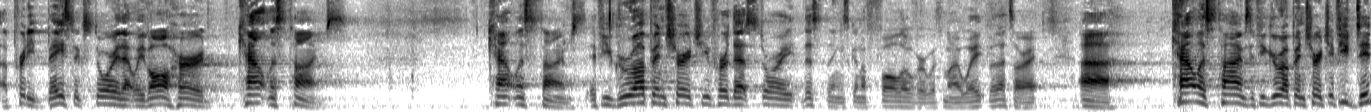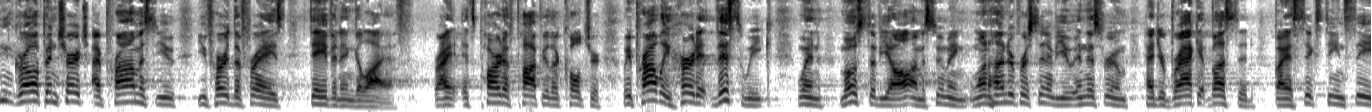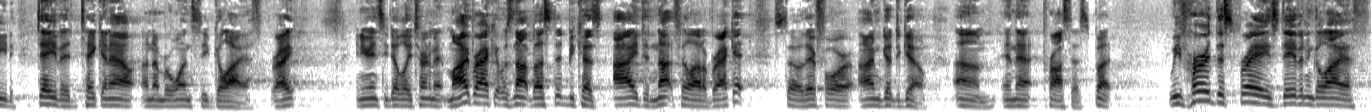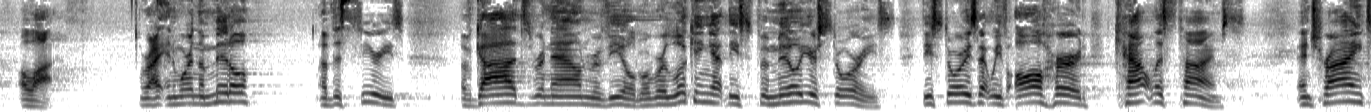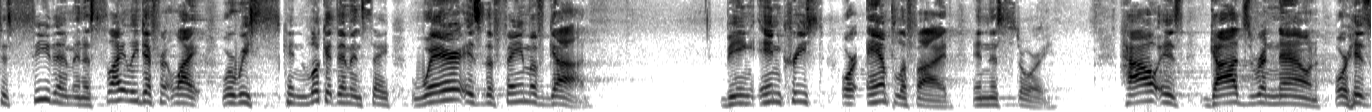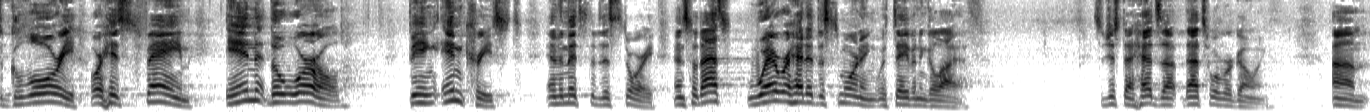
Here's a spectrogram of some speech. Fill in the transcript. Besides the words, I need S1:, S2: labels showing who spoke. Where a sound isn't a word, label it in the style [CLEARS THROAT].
S1: A pretty basic story that we've all heard countless times. Countless times. If you grew up in church, you've heard that story. This thing's going to fall over with my weight, but that's all right. Uh, countless times if you grew up in church. If you didn't grow up in church, I promise you, you've heard the phrase David and Goliath right? It's part of popular culture. We probably heard it this week when most of y'all, I'm assuming 100% of you in this room, had your bracket busted by a 16 seed David taking out a number one seed Goliath, right? In your NCAA tournament. My bracket was not busted because I did not fill out a bracket, so therefore I'm good to go um, in that process. But we've heard this phrase, David and Goliath, a lot, right? And we're in the middle of this series of God's renown revealed, where we're looking at these familiar stories, these stories that we've all heard countless times, and trying to see them in a slightly different light, where we can look at them and say, Where is the fame of God being increased or amplified in this story? How is God's renown or his glory or his fame in the world being increased in the midst of this story. And so that's where we're headed this morning with David and Goliath. So, just a heads up, that's where we're going. Um,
